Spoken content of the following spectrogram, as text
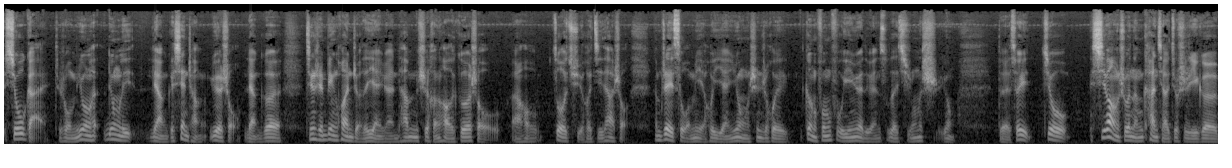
修改，就是我们用了用了。两个现场乐手，两个精神病患者的演员，他们是很好的歌手，然后作曲和吉他手。那么这一次我们也会沿用，甚至会更丰富音乐的元素在其中的使用。对，所以就希望说能看起来就是一个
